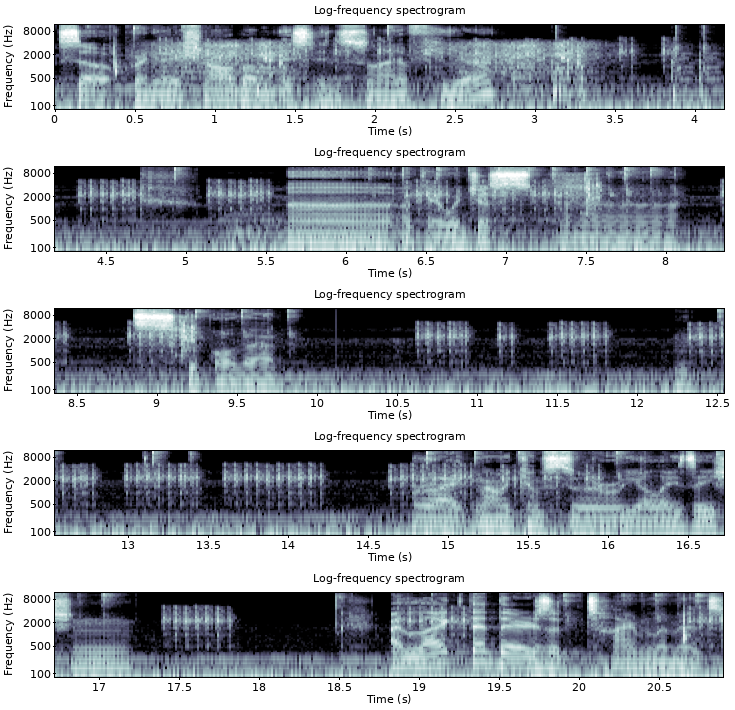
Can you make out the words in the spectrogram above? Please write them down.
So, graduation album is inside of here. Uh, okay, we're just gonna skip all that. Hmm. Now it comes to realization. I like that there's a time limit.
